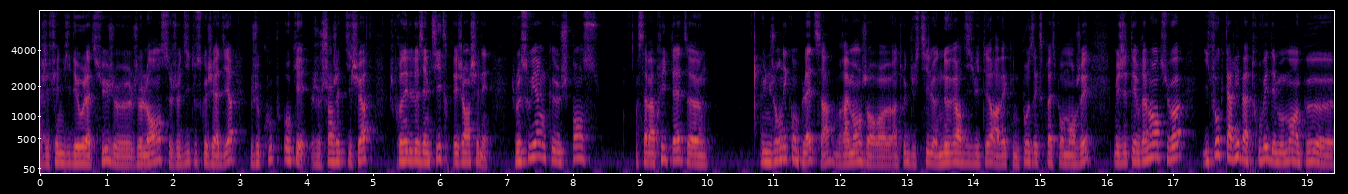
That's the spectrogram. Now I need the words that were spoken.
j'ai fait une vidéo là-dessus, je, lance, je dis tout ce que j'ai à dire, je coupe, ok, je changeais de t-shirt, je prenais le deuxième titre et j'ai enchaîné. Je me souviens que je pense, ça m'a pris peut-être une journée complète, ça, vraiment, genre un truc du style 9h-18h avec une pause express pour manger. Mais j'étais vraiment, tu vois, il faut que tu arrives à trouver des moments un peu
